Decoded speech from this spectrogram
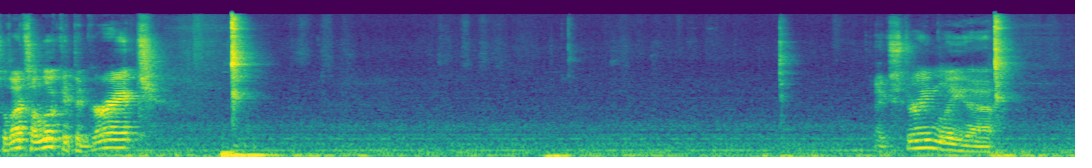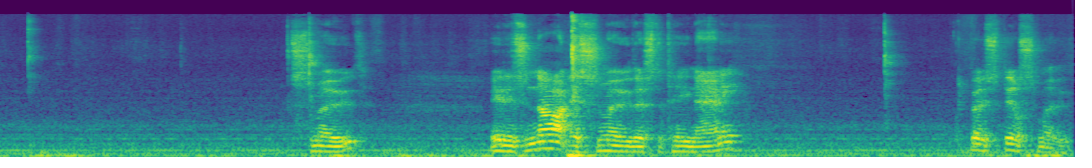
So that's a look at the Gratch. Extremely uh, smooth. It is not as smooth as the T90, but it's still smooth.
